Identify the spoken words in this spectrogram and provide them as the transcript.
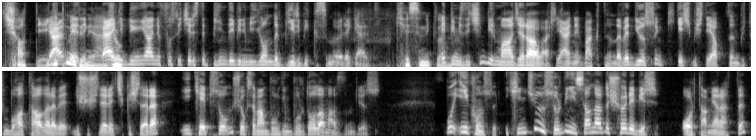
Çat diye gelmedik. gitmedin yani. Belki Çok- dünya nüfusu içerisinde binde bir, milyonda bir bir kısmı öyle geldi. kesinlikle. Hepimiz için bir macera var yani baktığında ve diyorsun ki geçmişte yaptığın bütün bu hatalara ve düşüşlere, çıkışlara iyi ki hepsi olmuş yoksa ben bugün burada olamazdım diyorsun. Bu ilk unsur. İkinci unsur da insanlarda şöyle bir ortam yarattı.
